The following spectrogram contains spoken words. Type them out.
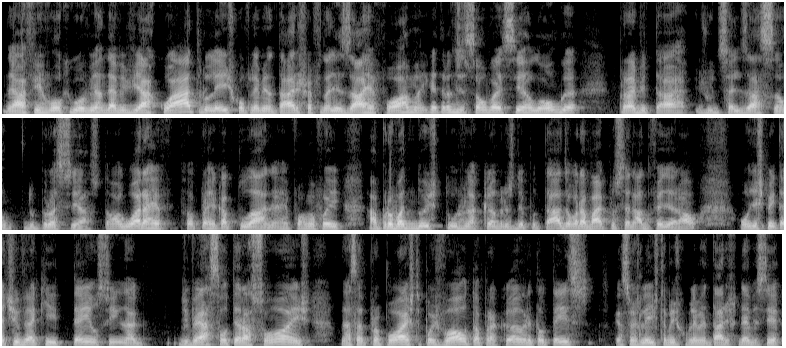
né, afirmou que o governo deve enviar quatro leis complementares para finalizar a reforma e que a transição vai ser longa para evitar judicialização do processo. Então, agora, só para recapitular, né, a reforma foi aprovada em dois turnos na Câmara dos Deputados, agora vai para o Senado Federal, onde a expectativa é que tenham, sim, né, diversas alterações nessa proposta, depois volta para a Câmara, então tem essas leis também complementares que devem ser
